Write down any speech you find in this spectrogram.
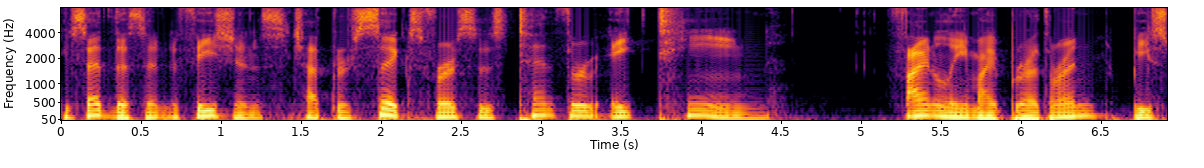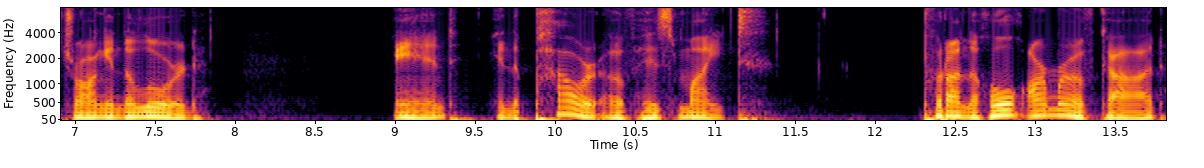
He said this in Ephesians chapter 6 verses 10 through 18. Finally, my brethren, be strong in the Lord and in the power of his might. Put on the whole armor of God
